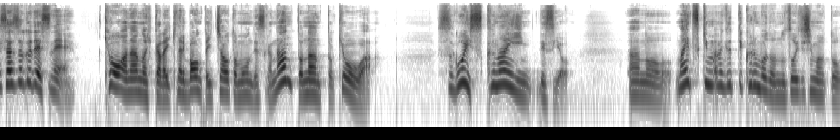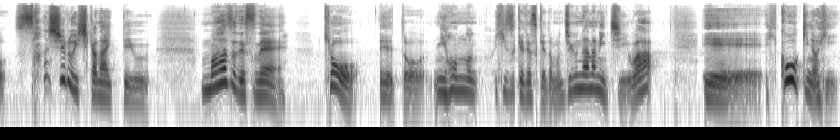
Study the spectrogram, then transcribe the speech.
ー、早速ですね、今日は何の日からいきなりボンと言っちゃおうと思うんですが、なんとなんと今日は、すごい少ないんですよ。あの、毎月巡ってくるものを除いてしまうと、3種類しかないっていう。まずですね、今日、えっ、と、日本の日付ですけども、17日は、えー、飛行機の日。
